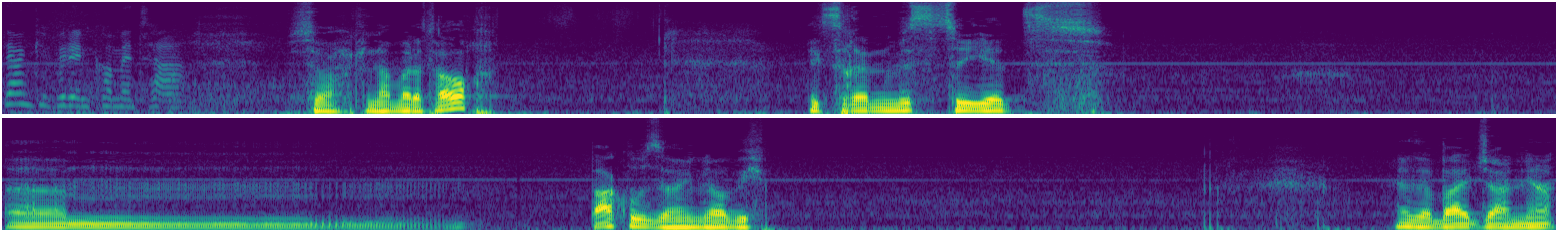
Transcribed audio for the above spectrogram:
Danke für den Kommentar. So, dann haben wir das auch. Nächstes Rennen müsste jetzt ähm, Baku sein, glaube ich. Aserbaidschan, ja.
